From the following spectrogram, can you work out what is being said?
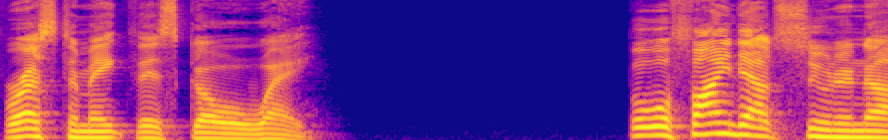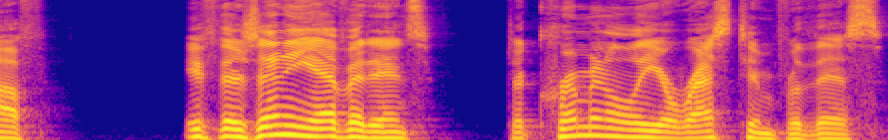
for us to make this go away? But we'll find out soon enough if there's any evidence to criminally arrest him for this.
